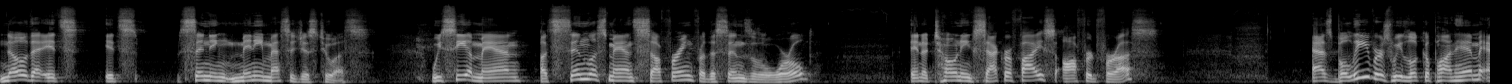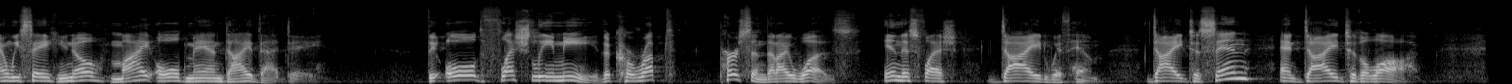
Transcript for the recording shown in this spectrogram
know that it's, it's sending many messages to us we see a man, a sinless man, suffering for the sins of the world, an atoning sacrifice offered for us. As believers, we look upon him and we say, You know, my old man died that day. The old fleshly me, the corrupt person that I was in this flesh, died with him, died to sin and died to the law.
